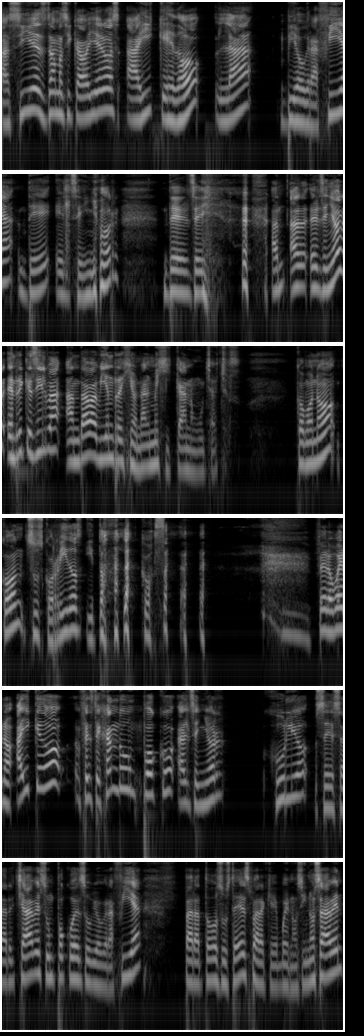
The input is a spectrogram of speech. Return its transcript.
Así es, damas y caballeros, ahí quedó la biografía del el señor del el señor Enrique Silva andaba bien regional mexicano, muchachos. Como no, con sus corridos y toda la cosa. Pero bueno, ahí quedó festejando un poco al señor Julio César Chávez, un poco de su biografía para todos ustedes, para que, bueno, si no saben,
